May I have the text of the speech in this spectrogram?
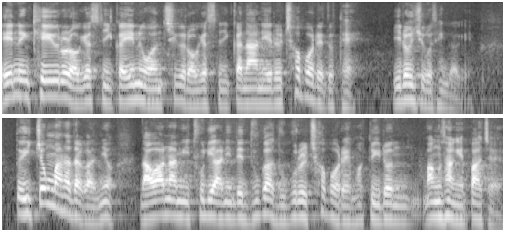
얘는 계율을 어겼으니까 얘는 원칙을 어겼으니까 난 얘를 쳐버려도 돼. 이런 식으로 생각해요. 또 이쪽만 하다가는요. 나와 남이 둘이 아닌데 누가 누구를 쳐버려. 막또 이런 망상에 빠져요.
